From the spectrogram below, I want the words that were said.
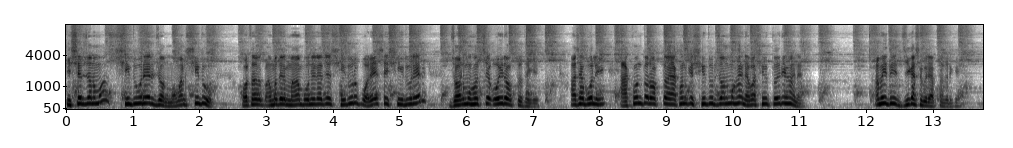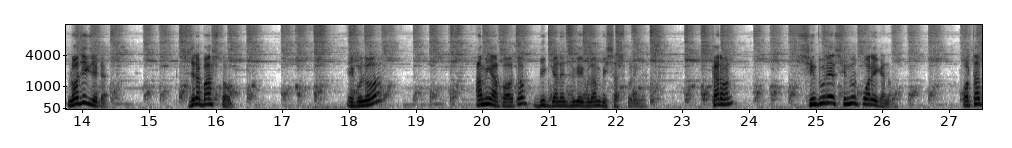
কিসের জন্ম? সিঁদুরের জন্ম। মানে সিঁদুর। অর্থাৎ আমাদের মা বোনেরা যে সিঁদুর পরে, সেই সিঁদুরের জন্ম হচ্ছে ওই রক্ত থেকে। আচ্ছা বলি, এখন তো রক্ত, এখন কি সিঁদুর জন্ম হয় না বা সিঁদুর তৈরি হয় না? আমি জিজ্ঞাসা করি আপনাদেরকে লজিক যেটা যেটা বাস্তব, এগুলো আমি আপাতত বিজ্ঞানের যুগে এগুলো আমি বিশ্বাস করি না। কারণ, সিঁদুরের সিঁদুর পরে কেন? অর্থাৎ,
